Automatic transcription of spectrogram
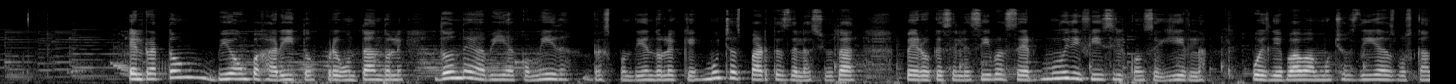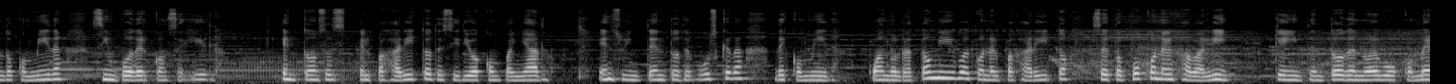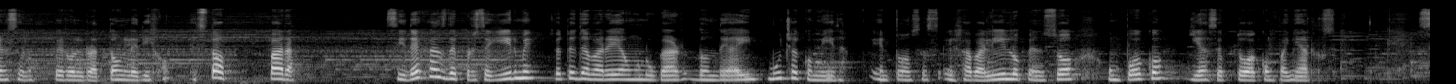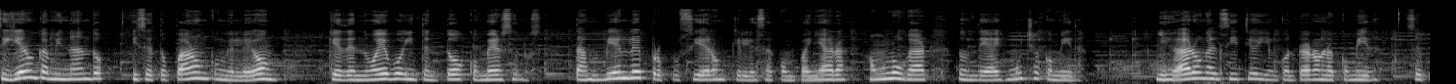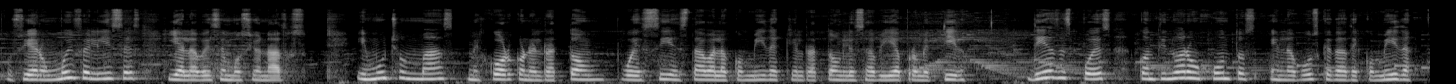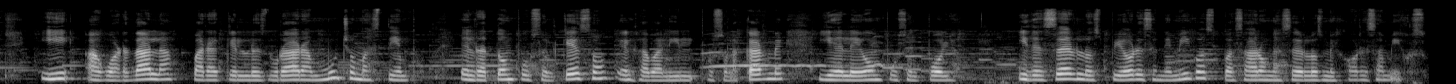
El ratón vio a un pajarito preguntándole dónde había comida, respondiéndole que en muchas partes de la ciudad, pero que se les iba a ser muy difícil conseguirla, pues llevaba muchos días buscando comida sin poder conseguirla. Entonces el pajarito decidió acompañarlo en su intento de búsqueda de comida. Cuando el ratón iba con el pajarito, se topó con el jabalí, que intentó de nuevo comérselo, pero el ratón le dijo, Stop, para. Si dejas de perseguirme, yo te llevaré a un lugar donde hay mucha comida. Entonces el jabalí lo pensó un poco y aceptó acompañarlos. Siguieron caminando y se toparon con el león, que de nuevo intentó comérselos. También le propusieron que les acompañara a un lugar donde hay mucha comida. Llegaron al sitio y encontraron la comida. Se pusieron muy felices y a la vez emocionados. Y mucho más mejor con el ratón, pues sí estaba la comida que el ratón les había prometido. Días después continuaron juntos en la búsqueda de comida y aguardala para que les durara mucho más tiempo. El ratón puso el queso, el jabalí puso la carne y el león puso el pollo. Y de ser los peores enemigos pasaron a ser los mejores amigos.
